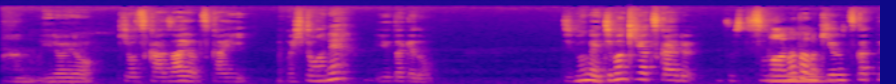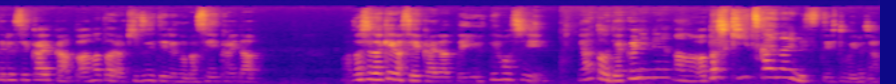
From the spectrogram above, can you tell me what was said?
あの、いろいろ気を使わず愛を使い、やっぱ人はね、言ったけど、自分が一番気が使える。そしてそのあなたの気を使ってる世界観とあなたが気づいているのが正解だ。私だけが正解だって言ってほしい。あと逆にね、あの、私気使えないんですっていう人もいるじゃん。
